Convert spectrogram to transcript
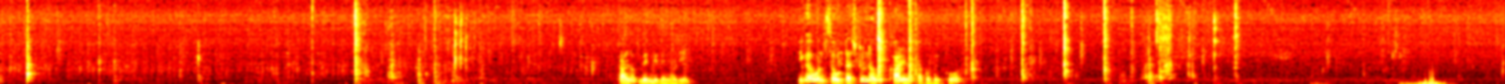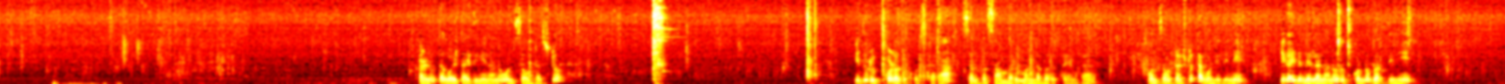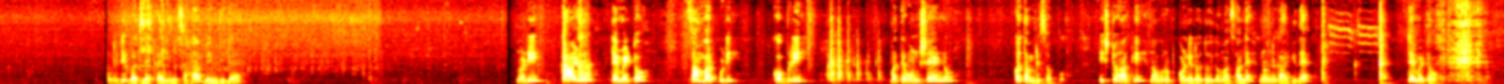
ಕಾಳು ಬೆಂದಿದೆ ನೋಡಿ. ಈಗ ಒಂದು ಸೌಟಷ್ಟು ನಾವು ಕಾಳನ್ನ ತಗೋಬೇಕು. ಕಾಳು ತಗೊಳ್ತಾ ಇದ್ದೀನಿ ನಾನು ಒಂದು ಸೌಟಷ್ಟು. ಇದು ರುಬ್ಕೊಳ್ಳೋದಕ್ಕೋಸ್ಕರ ಸ್ವಲ್ಪ ಸಾಂಬಾರು ಮಂದ ಬರುತ್ತೆ ಅಂತ. ಒಂದು ಸೌಟಷ್ಟು ತಗೊಂಡಿದ್ದೀನಿ. ಈಗ ಇದನ್ನೆಲ್ಲ ನಾನು ರುಬ್ಕೊಂಡು ಬರ್ತೀನಿ. ಆಲ್ರೆಡಿ ಬದನೆಕಾಯಿನೂ ಸಹ ಬೆಂದಿದೆ. ನೋಡಿ, ಕಾಳು, ಟೊಮೆಟೊ, ಸಾಂಬಾರು ಪುಡಿ ಕೊಬ್ಬರಿ ಮತ್ತು ಹುಣಸೆಹಣ್ಣು ಕೊತ್ತಂಬರಿ ಸೊಪ್ಪು. ಇಷ್ಟು ಹಾಕಿ ನಾವು ರುಬ್ಕೊಂಡಿರೋದು. ಇದು ಮಸಾಲೆ ನುಣ್ಣಗಾಗಿದೆ. ಟೊಮೆಟೊ.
